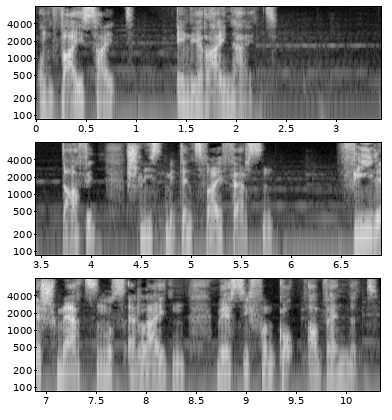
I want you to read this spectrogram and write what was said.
und Weisheit in die Reinheit. David schließt mit den zwei Versen, viele Schmerzen muss erleiden, wer sich von Gott abwendet.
